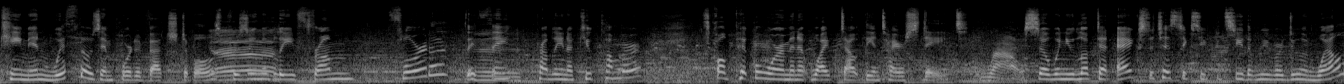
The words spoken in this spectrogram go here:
came in with those imported vegetables, Ah. presumably from Florida. They Hmm. think probably in a cucumber. It's called pickleworm, and it wiped out the entire state. Wow. So when you looked at egg statistics, you could see that we were doing well,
